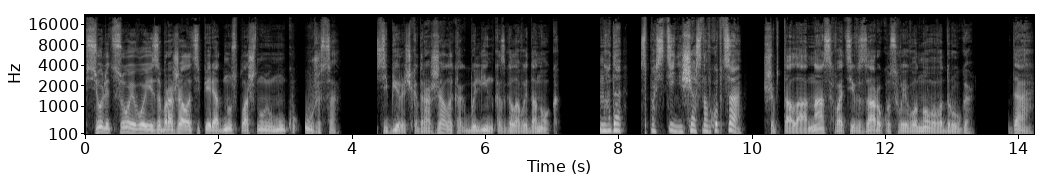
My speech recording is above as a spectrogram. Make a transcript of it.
Все лицо его изображало теперь одну сплошную муку ужаса. Сибирочка дрожала, как бы линка с головы до ног. «Надо спасти несчастного купца!» — шептала она, схватив за руку своего нового друга. «Да,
